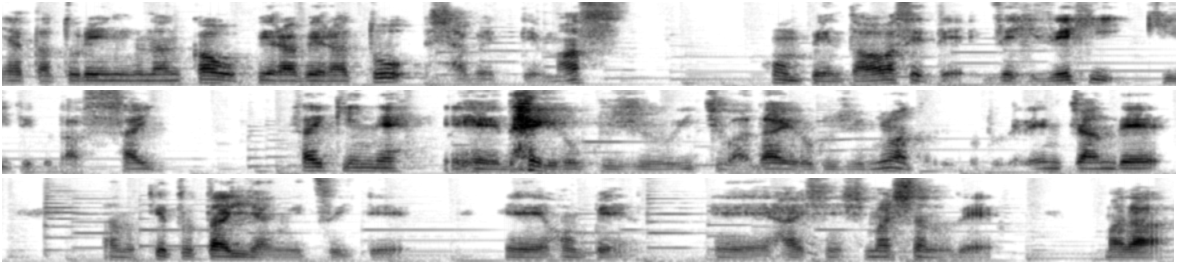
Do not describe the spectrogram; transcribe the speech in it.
やったトレーニングなんかをベラベラと喋ってます。本編と合わせてぜひぜひ聞いてください。最近ね、えー第61話、第62話ということで連チャンであのケトタリアンについて、えー本編、えー配信しましたので、まだ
